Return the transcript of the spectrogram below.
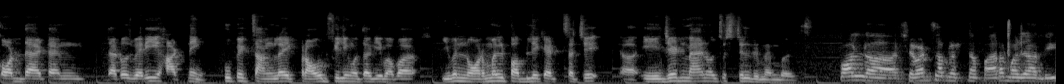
caught that and that was very heartening खूप एक चांगलं, एक प्राऊड फिलिंग होतं की बाबा even normal public at such a aged man also still remembers Paul शेवटचा प्रश्न, फार मज़ा आली.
